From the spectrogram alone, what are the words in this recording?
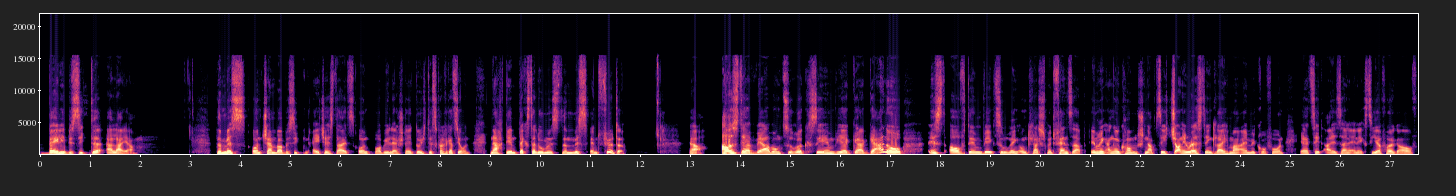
Bailey besiegte Alaya. The Miz und Chamber besiegten AJ Styles und Bobby Lashley durch Disqualifikation, nachdem Dexter Loomis The Miz entführte. Ja, aus der Werbung zurück sehen wir Gargano ist auf dem Weg zum Ring und klatscht mit Fans ab. Im Ring angekommen, schnappt sich Johnny Wrestling gleich mal ein Mikrofon. Er erzählt all seine NXT-Erfolge auf.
